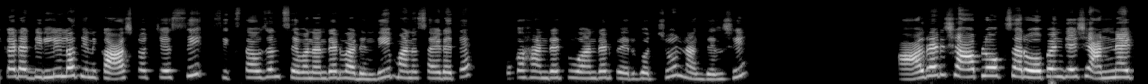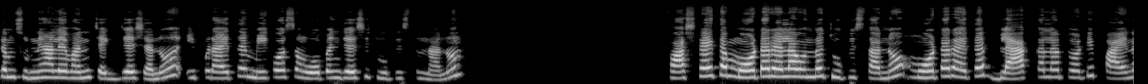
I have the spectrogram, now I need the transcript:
ఇక్కడ ఢిల్లీలో దీని కాస్ట్ వచ్చేసి సిక్స్ థౌజండ్ సెవెన్ హండ్రెడ్ పడింది. మన సైడ్ అయితే ఒక హండ్రెడ్ టూ హండ్రెడ్ పెరగొచ్చు నాకు తెలిసి. ఆల్రెడీ షాప్లో ఒకసారి ఓపెన్ చేసి అన్ని ఐటమ్స్ ఉన్నాయా లేవని చెక్ చేశాను. ఇప్పుడైతే మీకోసం ఓపెన్ చేసి చూపిస్తున్నాను. ఫస్ట్ అయితే మోటార్ ఎలా ఉందో చూపిస్తాను. మోటార్ అయితే బ్లాక్ కలర్ తోటి పైన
